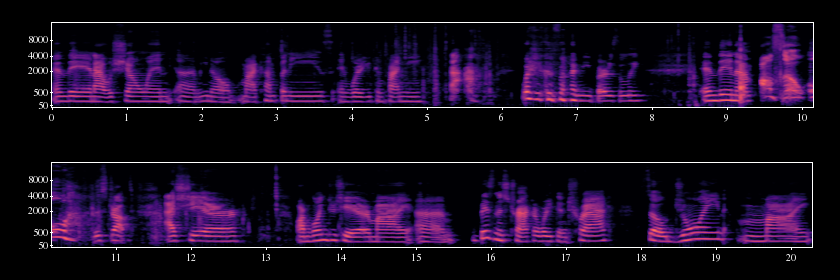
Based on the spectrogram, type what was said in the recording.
And then I was showing, um, you know, my companies and where you can find me. Ah, where you can find me personally. And then um, also, oh, this dropped. I share I'm going to share my um, business tracker where you can track. So join my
